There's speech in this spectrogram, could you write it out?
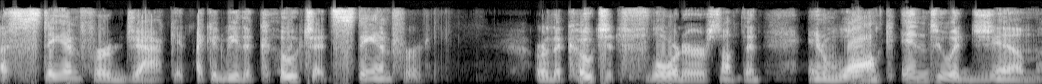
a Stanford jacket. I could be the coach at Stanford." Or the coach at Florida or something and walk into a gym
